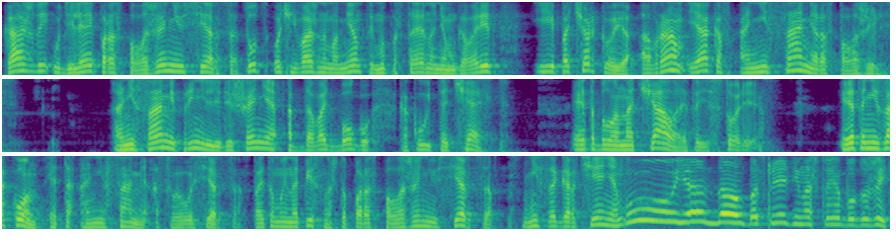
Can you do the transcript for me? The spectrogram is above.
Каждый уделяй по расположению сердца. Тут очень важный момент, и мы постоянно о нем говорим. И подчеркиваю, Авраам и Иаков, они сами расположились. Они сами приняли решение отдавать Богу какую-то часть. Это было начало этой истории. И это не закон, это они сами от своего сердца. Поэтому и написано, что по расположению сердца, не с огорчением, «О, я отдал последний, на что я буду жить»,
